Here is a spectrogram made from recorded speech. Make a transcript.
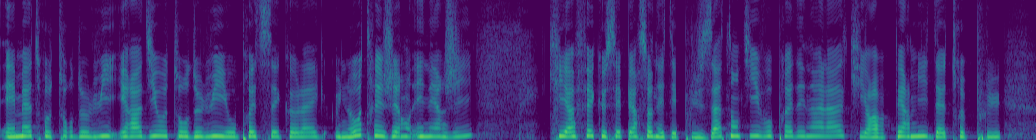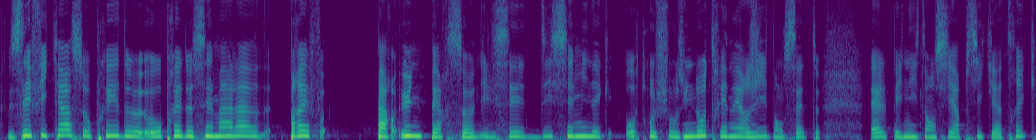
et mettre autour de lui, irradier autour de lui et auprès de ses collègues une autre énergie qui a fait que ces personnes étaient plus attentives auprès des malades, qui a permis d'être plus efficaces auprès de, ces malades. Bref, par une personne, il s'est disséminé autre chose, une autre énergie dans cette aile pénitentiaire psychiatrique,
